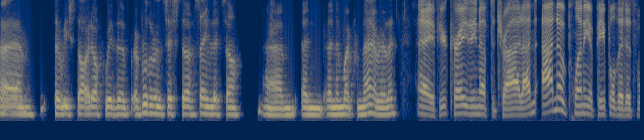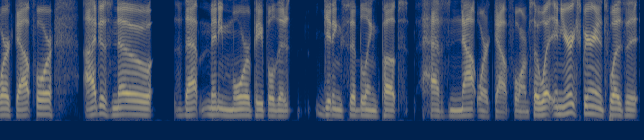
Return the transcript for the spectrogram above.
Um, so we started off with a, a, brother and sister, same litter, um, and and then went from there. Really. Hey, if you're crazy enough to try it, I I know plenty of people that it's worked out for. I just know that many more people that getting sibling pups has not worked out for them. So, what in your experience was it?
